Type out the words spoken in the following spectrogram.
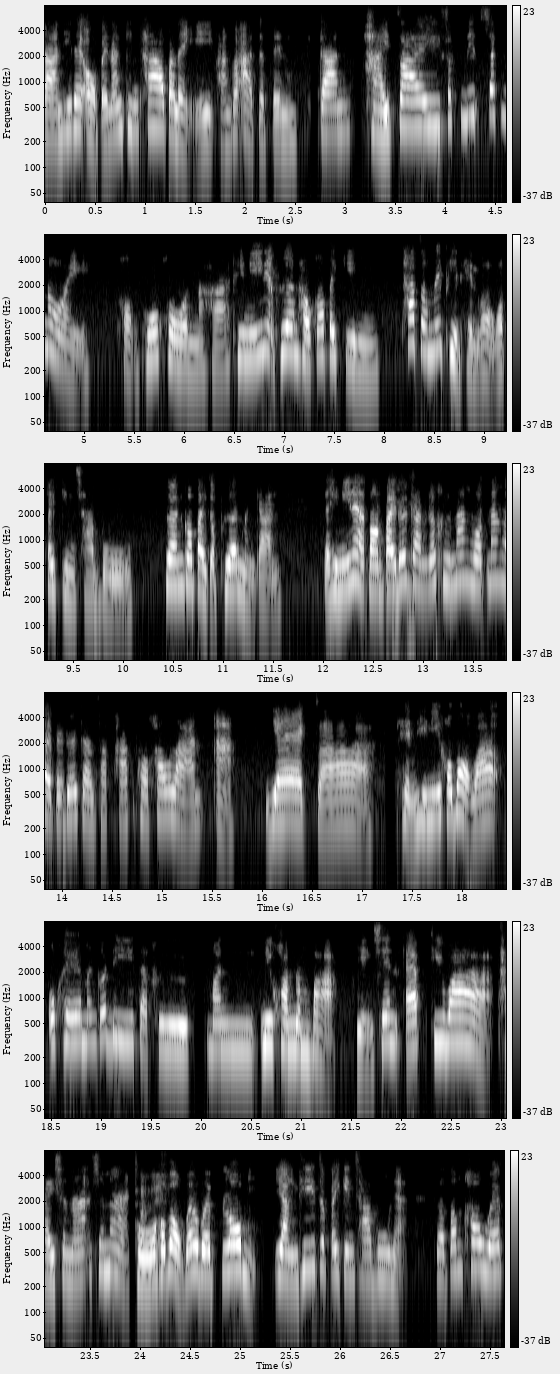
การที่ได้ออกไปนั่งกินข้าวไปอะไรอย่างนี้อีกครั้งก็อาจจะเป็นการหายใจสักนิดสักหน่อยของผู้คนนะคะ ทีนี้เนี่ยเพื่อนเขาก็ไปกิน ถ้าจะไม่ผิดเห็นบอกว่าไปกินชาบู เพื่อนก็ไปกับเพื่อนเหมือนกัน แต่ทีนี้เนี่ยตอนไปด้วยกันก็คือนั่งรถนั่งอะไรไปด้วยกันสักพักพอเข้าร้านอะแยกจ้า เห็นทีนี้เขาบอกว่าโอเคมันก็ดีแต่คือมันมีความลำบาก อย่างเช่นแอปที่ว่าไทยชนะใช่ไหมโหเขาบอกว่าเว็บล่ม อย่างที่จะไปกินชาบูเนี่ย จะต้องเข้าเว็บ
